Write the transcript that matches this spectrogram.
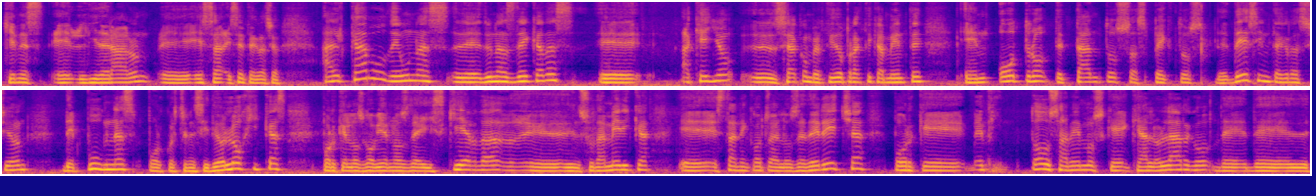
quienes eh, lideraron eh, esa, esa integración. Al cabo de unas, eh, de unas décadas, eh, aquello eh, se ha convertido prácticamente en otro de tantos aspectos de desintegración, de pugnas por cuestiones ideológicas, porque los gobiernos de izquierda eh, en Sudamérica eh, están en contra de los de derecha, porque, en fin, todos sabemos que, que a lo largo de, de-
